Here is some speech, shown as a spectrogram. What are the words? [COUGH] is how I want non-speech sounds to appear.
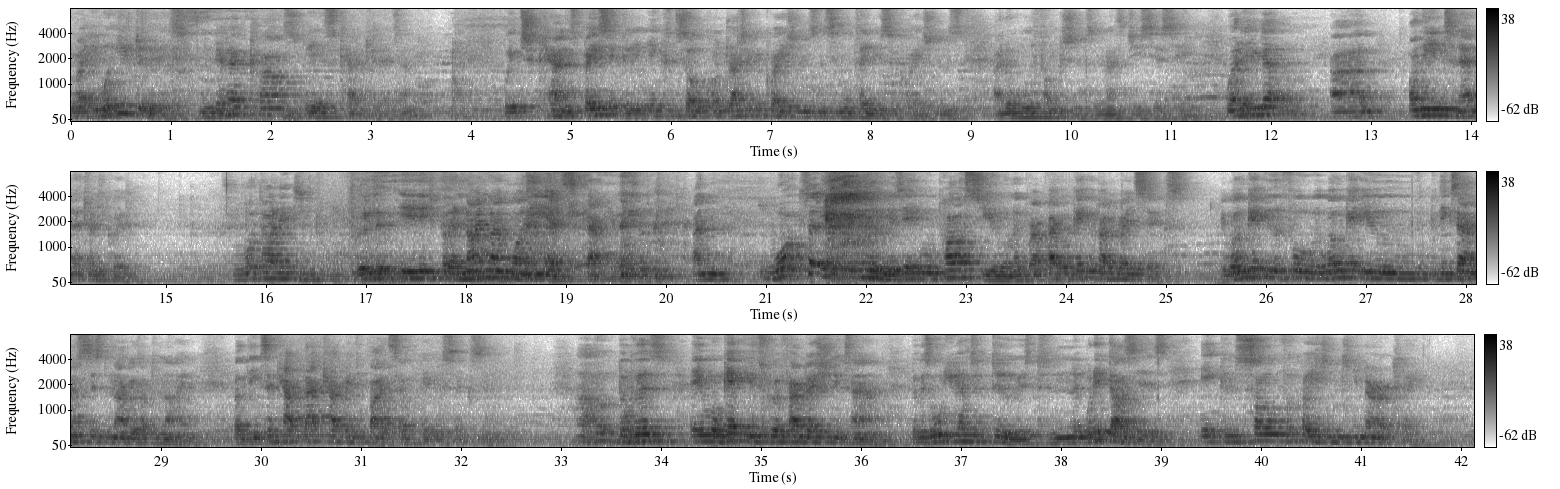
Right, what you do is you get a ClassWiz calculator, which can basically it can solve quadratic equations and simultaneous equations and all the functions in Maths GCSE. Where do you get them? Um, on the internet, they're 20 quid. What do I need to do? You need to put a 991 ES calculator. And what it will do is it will pass you on a grad, it will get you about a grade 6. It won't get you the full, it won't get you, the exam system now goes up to 9. But the that calculator by itself will get you a 6. Ah, Because it will get you through a foundation exam. Because all you have to do is to what it does is it can solve equations numerically.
